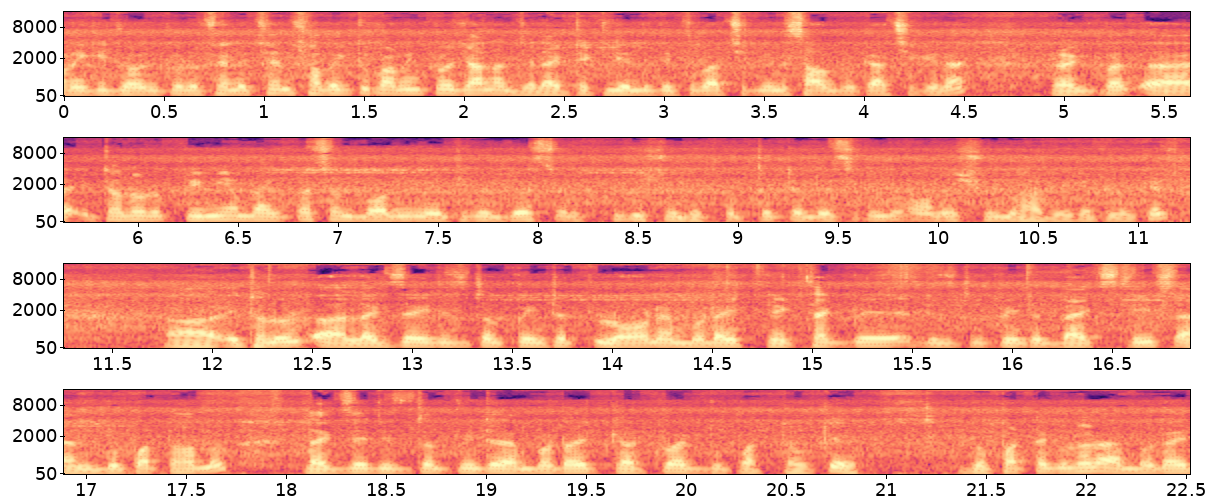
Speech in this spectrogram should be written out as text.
অনেকেই জয়েন করে ফেলেছেন। সবাই একটু কমেন্ট করে জানান যে লাইভটা ক্লিয়ারলি দেখতে পাচ্ছেন কিনা সাউন্ড ওকে আছে কিনা। র্যাঙ্ক এটা হলো প্রিমিয়াম র্যাঙ্ক পার্সেন্ট ভলিউম এইটিনের ড্রেস খুবই সুন্দর। প্রত্যেকটা ড্রেসে কিন্তু অনেক সুন্দর হবে এই ক্যাটালগের আর এটা হলো luxury digital printed lawn embroidery neck থাকবে digital printed back sleeves and dupatta হলো luxury digital printed embroidery cutwork dupatta okay দোপাট্টাগুলো হলো এম্ব্রয়ডারি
